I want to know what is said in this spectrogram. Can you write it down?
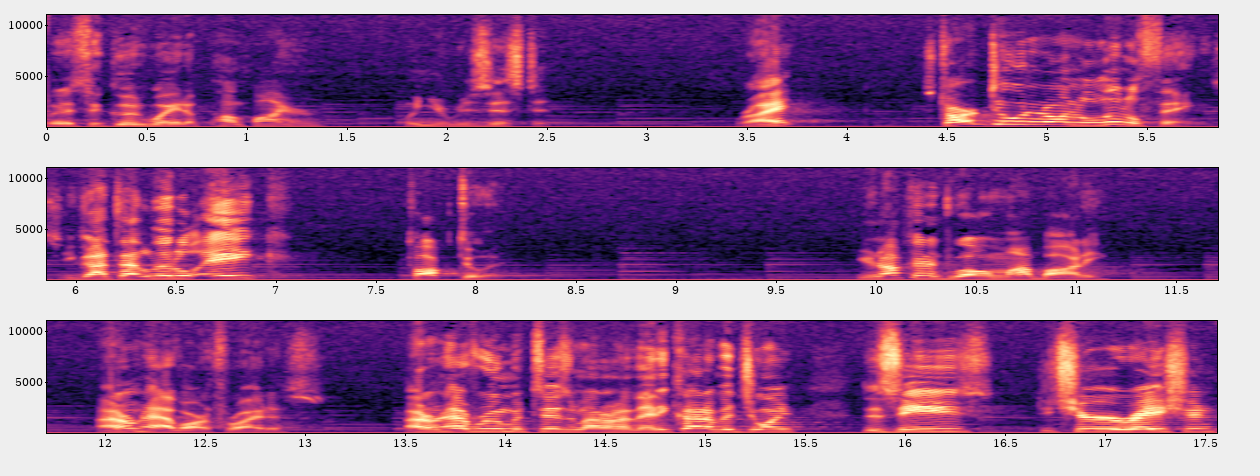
but it's a good way to pump iron when you resist it, right? Start doing it on the little things. You got that little ache, talk to it. You're not going to dwell on my body. I don't have arthritis. I don't have rheumatism. I don't have any kind of a joint disease, deterioration,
